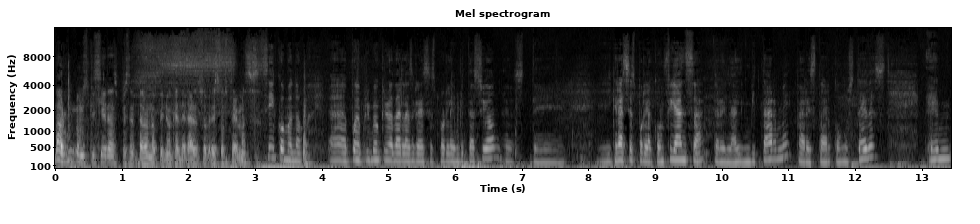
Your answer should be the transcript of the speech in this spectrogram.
Maru, ¿nos quisieras presentar una opinión general sobre estos temas? Sí, cómo no. Uh, pues primero quiero dar las gracias por la invitación este, y gracias por la confianza al invitarme para estar con ustedes. Eh,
